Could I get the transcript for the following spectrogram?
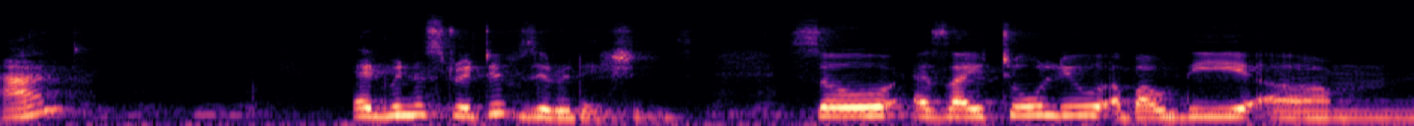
and administrative jurisdictions so as i told you about the um,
